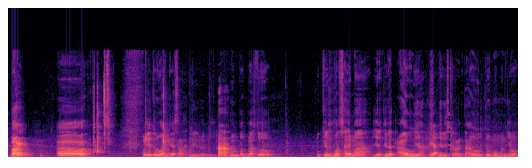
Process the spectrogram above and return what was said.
Bang, eh pokoknya itu luar biasa lah di 2014 Ah, ah. 2014 tuh mungkin buat saya mah yang tidak tahu ya, Ya. jadi sekarang tahu itu momennya oh,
